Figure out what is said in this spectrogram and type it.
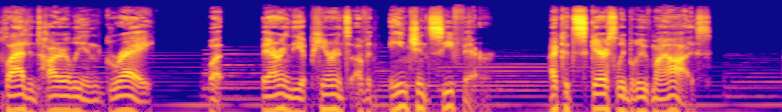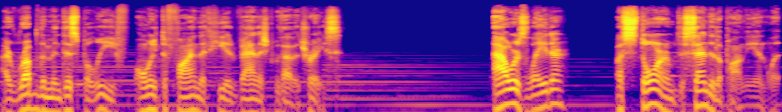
Clad entirely in gray, but bearing the appearance of an ancient seafarer, I could scarcely believe my eyes. I rubbed them in disbelief, only to find that he had vanished without a trace. Hours later, a storm descended upon the inlet,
